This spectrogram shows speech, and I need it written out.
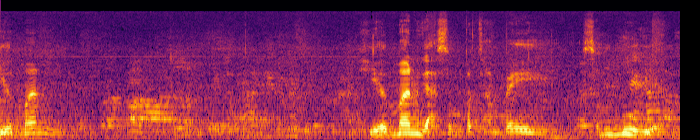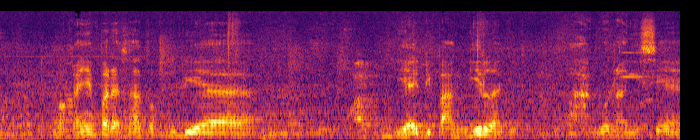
Hilman Hilman nggak sempet sampai sembuh ya. Makanya pada saat waktu dia ya dipanggil lah gitu wah gue nangisnya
